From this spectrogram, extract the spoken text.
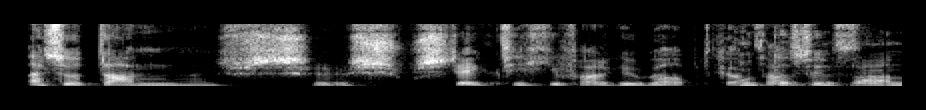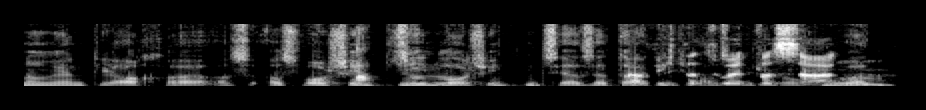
also dann stellt sich die Frage überhaupt ganz anders. Und das anders. sind Warnungen, die auch äh, aus, aus Washington, Washington sehr, sehr deutlich Darf ich dazu etwas sagen? Wurden.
